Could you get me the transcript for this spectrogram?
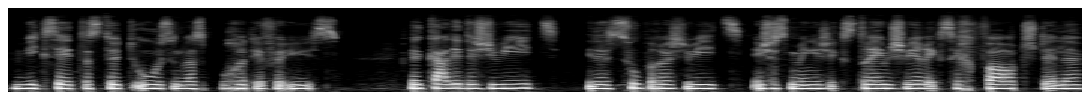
wie sieht das dort aus und was braucht ihr von uns? Weil gerade in der Schweiz, in der sauberen Schweiz, ist es manchmal extrem schwierig, sich vorzustellen,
